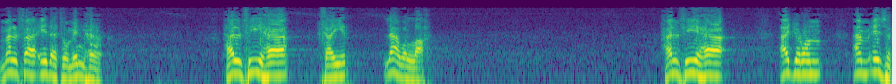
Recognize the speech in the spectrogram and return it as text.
ما الفائدة منها؟ هل فيها خير؟ لا والله. هل فيها أجر أم إزر؟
